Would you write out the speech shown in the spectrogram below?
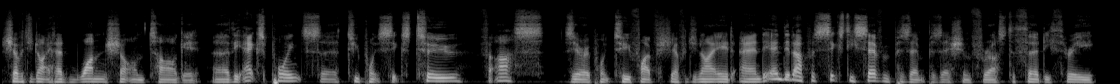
Sheffield United had one shot on target. Uh, the X points, uh, 2.62 for us. 0.25 for Sheffield United, and it ended up as 67% possession for us to 33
